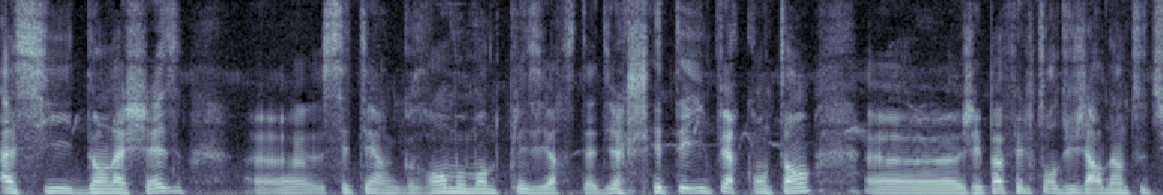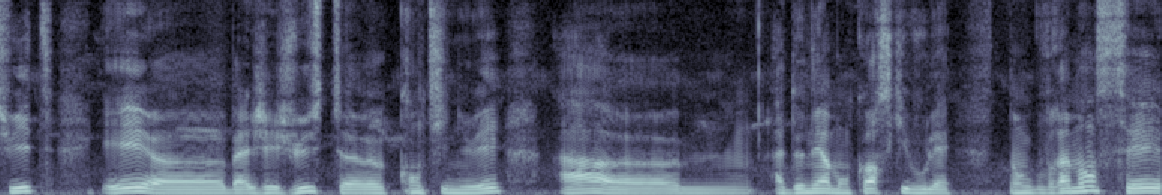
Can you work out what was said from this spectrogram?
assis dans la chaise, c'était un grand moment de plaisir. C'est-à-dire que j'étais hyper content. J'ai pas fait le tour du jardin tout de suite et bah, j'ai juste continué à, à, donner à mon corps ce qu'il voulait. Donc vraiment, c'est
